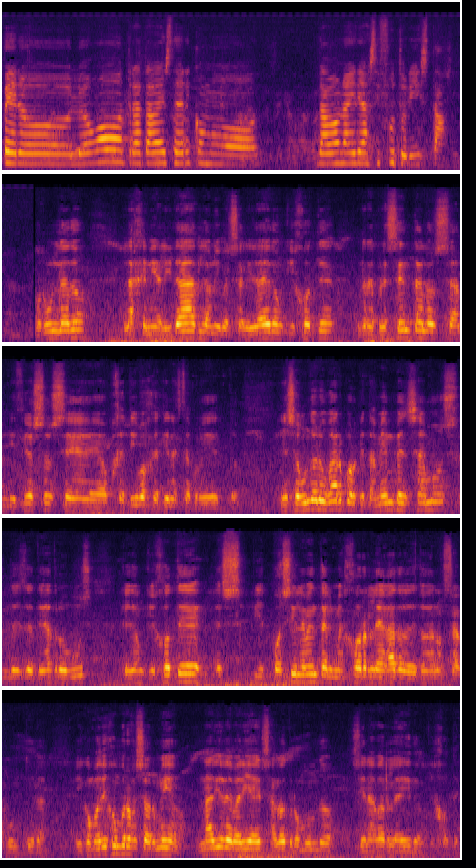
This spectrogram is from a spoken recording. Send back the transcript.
pero luego trataba de ser como daba un aire así futurista? Por un lado, la genialidad, la universalidad de Don Quijote representa los ambiciosos eh, objetivos que tiene este proyecto. Y en segundo lugar, porque también pensamos desde Teatro Bus que Don Quijote es posiblemente el mejor legado de toda nuestra cultura. Y como dijo un profesor mío, nadie debería irse al otro mundo sin haber leído Don Quijote.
